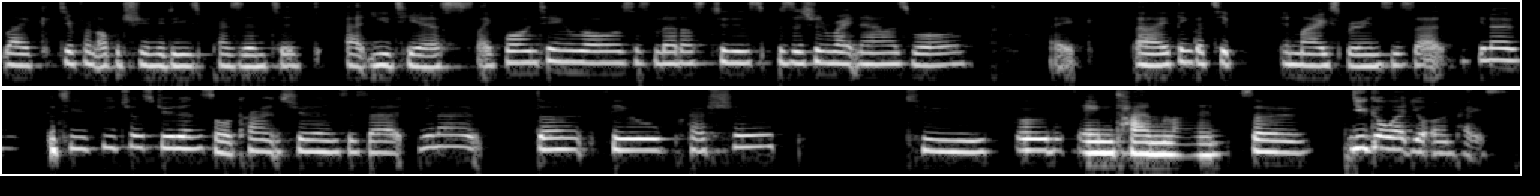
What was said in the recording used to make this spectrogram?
like different opportunities presented at UTS, like volunteering roles, has led us to this position right now as well. Like, I think a tip in my experience is that, you know, to future students or current students is that, you know, don't feel pressured to go the same timeline. So you go at your own pace.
